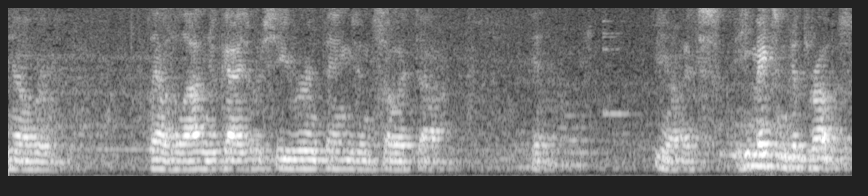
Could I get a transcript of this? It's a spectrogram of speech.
you know, we're playing with a lot of new guys at receiver and things, and so it, uh, it's, he made some good throws.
